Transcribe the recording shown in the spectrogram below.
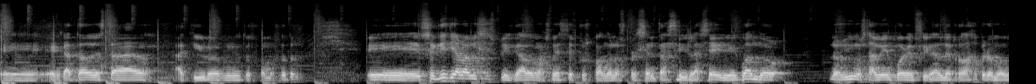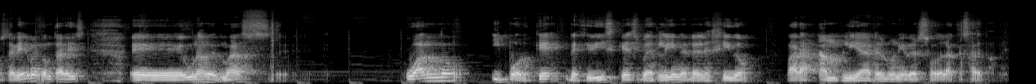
Eh, encantado de estar aquí unos minutos con vosotros. Eh, sé que ya lo habéis explicado más veces pues, cuando nos presentasteis la serie, cuando nos vimos también por el final del rodaje, pero me gustaría que me contarais eh, una vez más cuándo y por qué decidís que es Berlín el elegido para ampliar el universo de la Casa de Papel.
